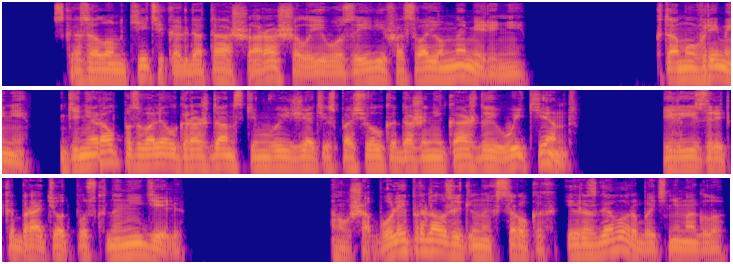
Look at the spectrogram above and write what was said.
— сказал он Кити, когда та ошарашила его, заявив о своем намерении. К тому времени генерал позволял гражданским выезжать из поселка даже не каждый уикенд или изредка брать отпуск на неделю. А уж о более продолжительных сроках и разговора быть не могло.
